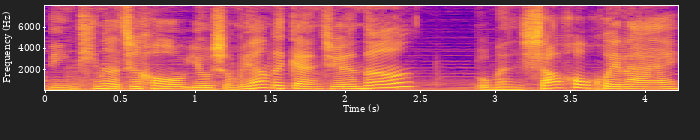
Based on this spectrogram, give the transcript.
您听了之后有什么样的感觉呢？我们稍后回来。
